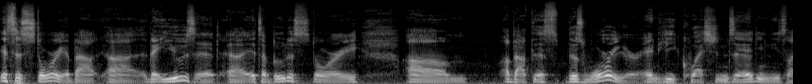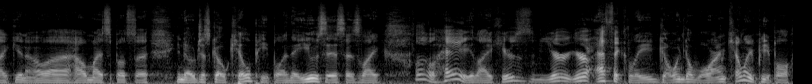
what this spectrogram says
it's a story about uh, they use it. Uh, it's a Buddhist story. Um, about this this warrior and he questions it and he's like you know uh, how am i supposed to you know just go kill people and they use this as like oh hey like here's you're you're ethically going to war and killing people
